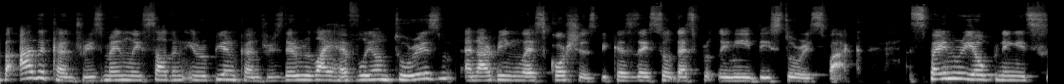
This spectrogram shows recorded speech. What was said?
But other countries, mainly Southern European countries, they rely heavily on tourism and are being less cautious because they so desperately need these tourists back. Spain reopening its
